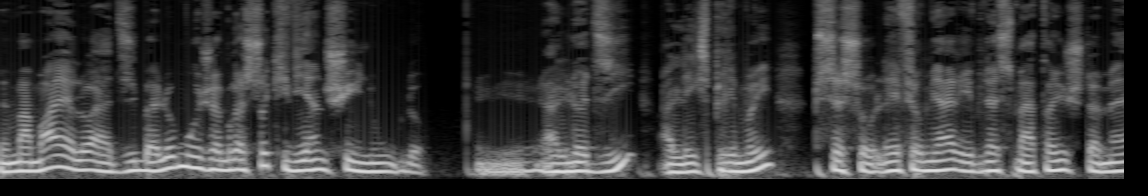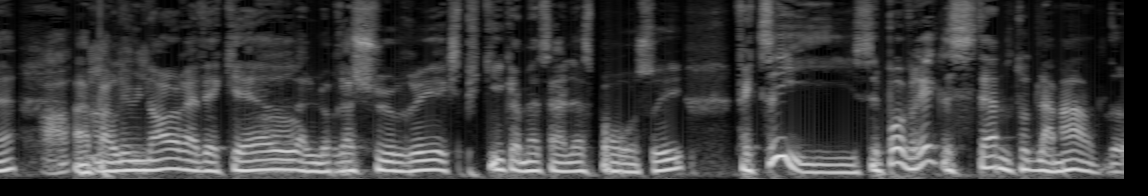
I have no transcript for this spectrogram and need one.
Mais ma mère, là, a dit ben là, moi, j'aimerais ça qu'ils viennent chez nous. Là. Elle l'a dit, elle l'a exprimé, puis c'est ça. L'infirmière est venue ce matin, justement. Ah. elle a parlé une heure avec elle, elle l'a rassuré, expliqué comment ça allait se passer. Fait que, tu sais, c'est pas vrai que le système est tout de la merde, là.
